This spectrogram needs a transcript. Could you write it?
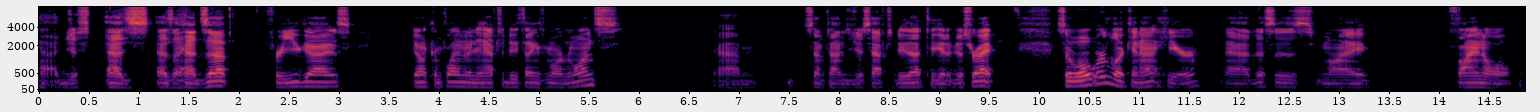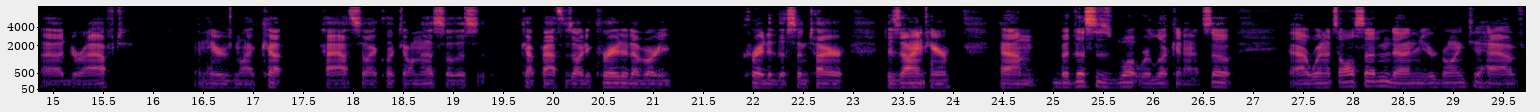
uh, just as as a heads up for you guys, don't complain when you have to do things more than once. Um, sometimes you just have to do that to get it just right. So what we're looking at here, uh, this is my final uh, draft. And here's my cut path. So I clicked on this. So this cut path is already created. I've already created this entire design here. Um, but this is what we're looking at. So uh, when it's all said and done, you're going to have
